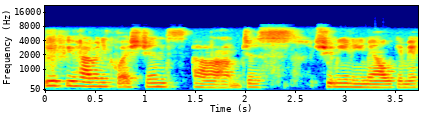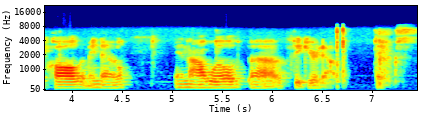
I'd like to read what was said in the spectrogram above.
If you have any questions, um, just shoot me an email, give me a call, let me know, and I will uh, figure it out. Thanks.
